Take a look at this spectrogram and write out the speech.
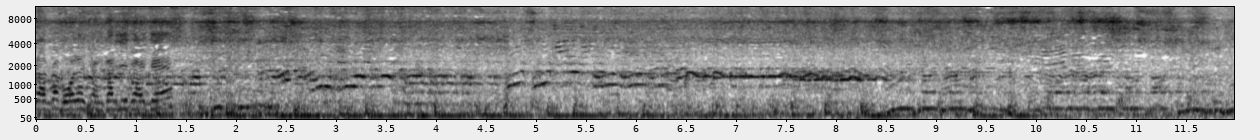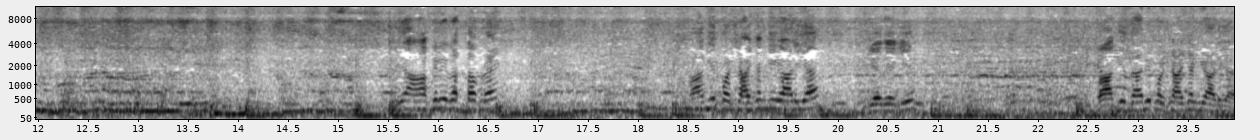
रात में बोले शंकर जी बैठे हैं। आखिरी था फ्रेंड। बाकी प्रशासन की गाड़ियाँ है। ये देखिए। बाकी सारी प्रशासन की गाड़ियाँ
